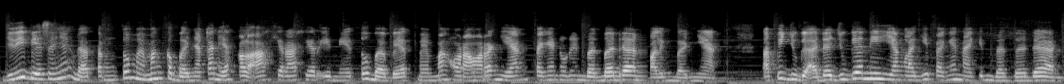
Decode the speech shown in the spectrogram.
Jadi biasanya yang datang tuh memang kebanyakan ya kalau akhir-akhir ini tuh babet memang orang-orang yang pengen nurunin berat badan paling banyak. Tapi juga ada juga nih yang lagi pengen naikin berat badan.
